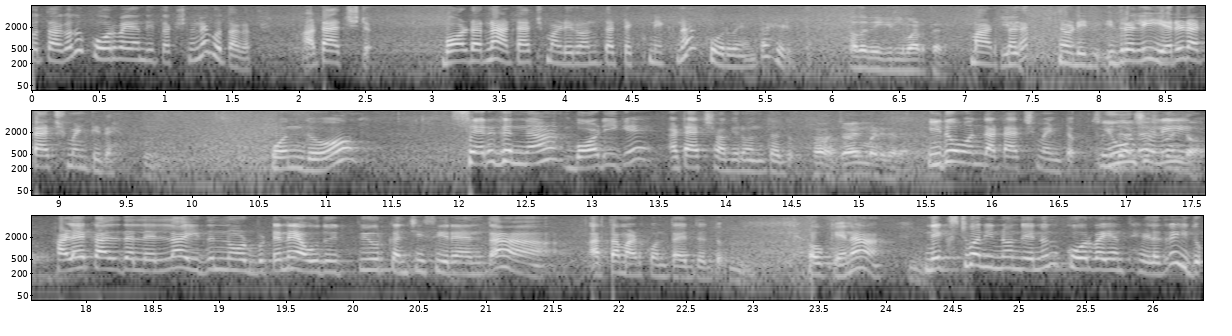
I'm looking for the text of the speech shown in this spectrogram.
ಗೊತ್ತಾಗೋದು ಕೋರ್ವೈ ಅಂದಿದ ತಕ್ಷಣನೇ ಗೊತ್ತಾಗುತ್ತೆ. ಅಟ್ಯಾಚ್ಡ್ ಬಾರ್ಡರ್ನ ಅಟ್ಯಾಚ್ ಮಾಡಿರೋಂಥ ಟೆಕ್ನಿಕ್ನ ಕೋರ್ವೈ ಅಂತ ಹೇಳ್ತಾರೆ. ಅದನ್ನ ಇಲ್ಲಿ ಮಾಡ್ತಾರೆ. ಮಾಡ್ತಾರೆ. ನೋಡಿ ಇದರಲ್ಲಿ ಎರಡು ಅಟ್ಯಾಚ್ಮೆಂಟ್ ಇದೆ. ಒಂದು ಸೆರಗನ್ನ ಬಾಡಿಗೆ ಅಟ್ಯಾಚ್ ಆಗಿರುವಂತದ್ದು ಹಾಂ ಜಾಯಿನ್ ಮಾಡಿದ್ದಾರೆ. ಇದು ಒಂದು ಅಟ್ಯಾಚ್ಮೆಂಟ್ ಯೂಶಲಿ ಹಳೆ ಕಾಲದಲ್ಲೆಲ್ಲ ಇದನ್ನ ನೋಡ್ಬಿಟ್ಟೇನೆ ಹೌದು ಇದು ಪ್ಯೂರ್ ಕಂಚಿ ಸೀರೆ ಅಂತ ಅರ್ಥ ಮಾಡ್ಕೊತಾ ಇದ್ದದ್ದು. ಓಕೆನಾ? ನೆಕ್ಸ್ಟ್ ಒನ್ ಇನ್ನೊಂದು ಏನೊಂದು ಕೋರ್ವೈ ಅಂತ ಹೇಳಿದ್ರೆ ಇದು.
